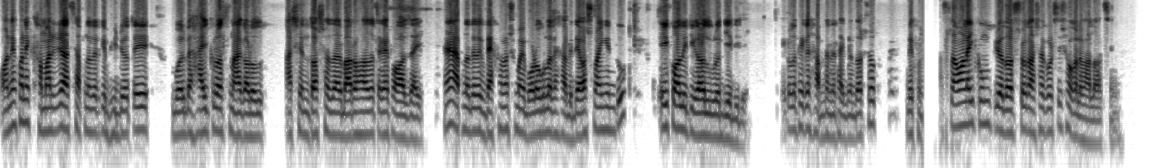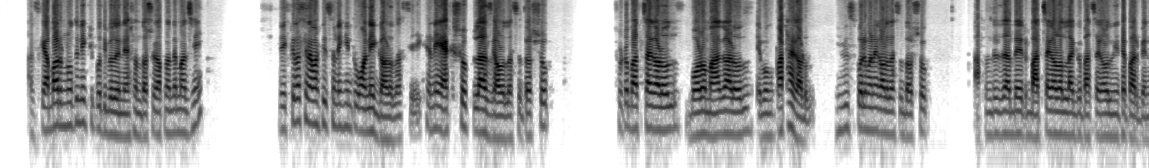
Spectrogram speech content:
অনেক অনেক খামারিরা আছে আপনাদেরকে ভিডিওতে বলবে, হাই ক্রস নাগারল, আসেন দশ হাজার, বারো হাজার টাকায় পাওয়া যায়। হ্যাঁ আপনাদের দেখানোর সময় বড়গুলো দেখাবে। দেওয়ার সময় কিন্তু এই কোয়ালিটি গাড়লগুলো দিয়ে দিবে। এগুলো থেকে সাবধানে থাকবেন দর্শক। দেখুন, আসসালামু আলাইকুম, প্রিয় দর্শক। আশা করছি সকলে ভালো আছেন। আজকে আবার নতুন একটি প্রতিবেদন নিয়ে আসলাম দর্শক আপনাদের মাঝে। দেখতে পাচ্ছেন আমার পিছনে কিন্তু অনেক গাড়ল আছে। এখানে একশো প্লাস গাড়ল আছে দর্শক। ছোট বাচ্চা গাড়ল বড় মা গাড়ল এবং পাঠা গাড়ল হিউজ পরিমাণে গাড়ল আছে দর্শক। আপনাদের যাদের বাচ্চা গাড়ল লাগবে বাচ্চা গাড়ল নিতে পারবেন,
